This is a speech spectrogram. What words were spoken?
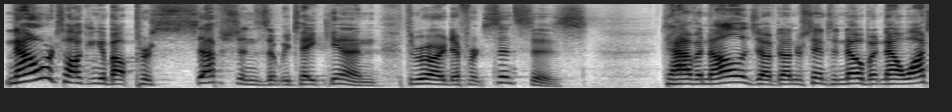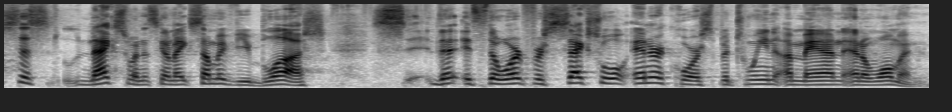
Now we're talking about perceptions that we take in through our different senses to have a knowledge of, to understand, to know. But now watch this next one. It's going to make some of you blush. It's the word for sexual intercourse between a man and a woman.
